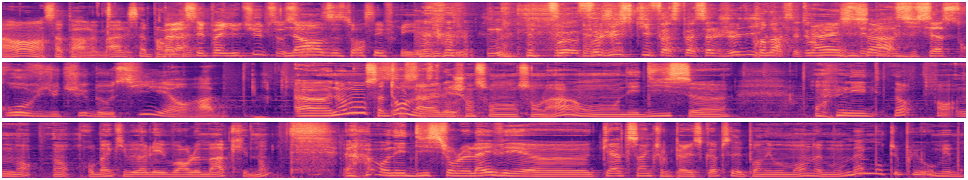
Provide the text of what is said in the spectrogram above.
Ah, ça parle mal. Ça parle bah là, c'est pas YouTube ce Non, soir. ce soir c'est free. Faut, faut juste qu'il fasse pas ça le jeudi, c'est tout. Ouais, On c'est sait ça. pas, si ça se trouve, YouTube aussi est en rade. Euh, non, non, ça tourne là, les chansons sont là, on est 10. euh, on est. Non, oh, non, non, Robin qui veut aller voir le Mac, non. on est 10 sur le live et euh, 4, 5 sur le périscope, ça dépend des moments, on est même monté plus haut, mais bon.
